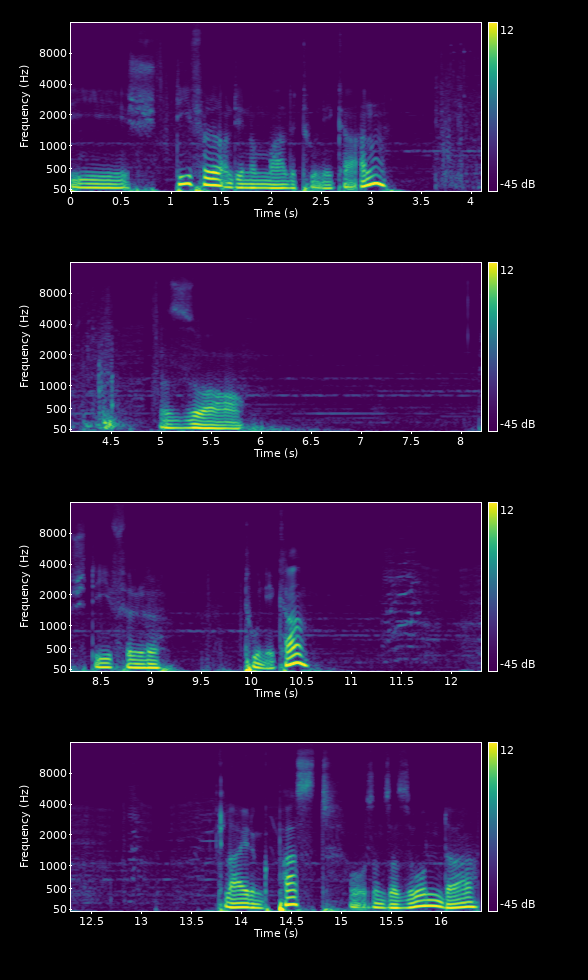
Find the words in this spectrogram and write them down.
die Stiefel und die normale Tunika an. So. Stiefel, Tunika. Kleidung passt. Wo ist unser Sohn? Da.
